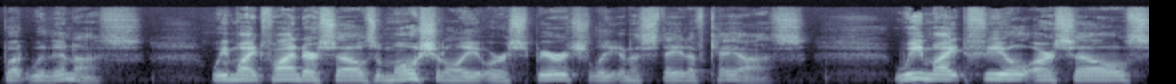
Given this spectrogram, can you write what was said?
but within us. We might find ourselves emotionally or spiritually in a state of chaos. We might feel ourselves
